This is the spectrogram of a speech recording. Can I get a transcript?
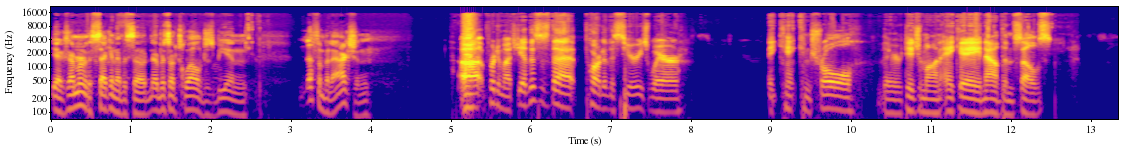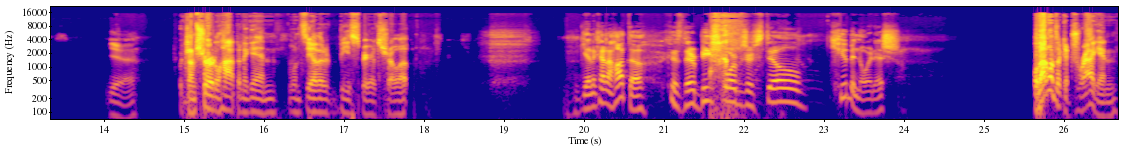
Yeah, because I remember the second episode, episode twelve, just being nothing but action. Uh, pretty much. Yeah, this is that part of the series where they can't control their Digimon, aka now themselves, Yeah. which I'm sure it'll happen again once the other beast spirits show up. Getting kind of hot though, because their beast forms are still humanoidish. Well, that one's like a dragon.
